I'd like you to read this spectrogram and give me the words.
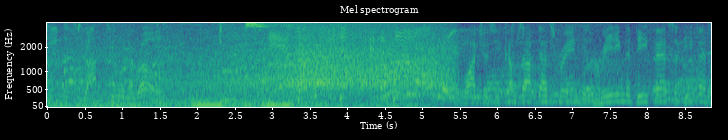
team that's dropped two in a row. And DeRozan and the foul. Watch this. He comes off that screen. He's reading the defense. The defense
